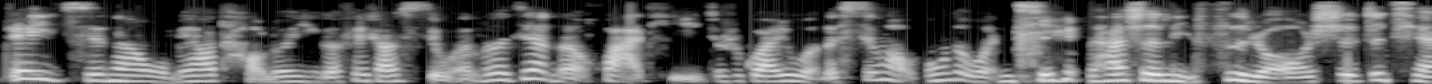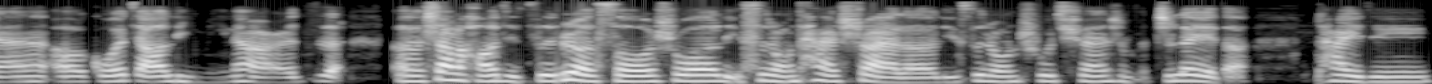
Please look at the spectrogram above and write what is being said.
这一期呢，我们要讨论一个非常喜闻乐见的话题，就是关于我的新老公的问题。他是李思荣，是之前呃国脚李明的儿子，呃上了好几次热搜，说李思荣太帅了，李思荣出圈什么之类的。他已经。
